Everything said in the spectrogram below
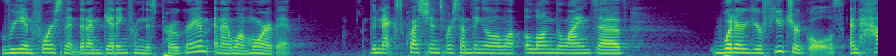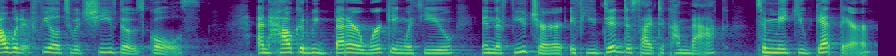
reinforcement that I'm getting from this program, and I want more of it. The next questions were something along the lines of, what are your future goals and how would it feel to achieve those goals? And how could we better working with you in the future if you did decide to come back to make you get there?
